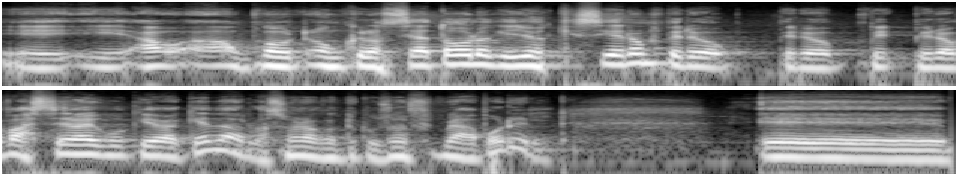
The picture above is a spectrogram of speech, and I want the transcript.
Eh, aunque, no sea todo lo que ellos quisieron, pero, pero, pero va a ser algo que va a quedar, va a ser una contribución firmada por él. Eh,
